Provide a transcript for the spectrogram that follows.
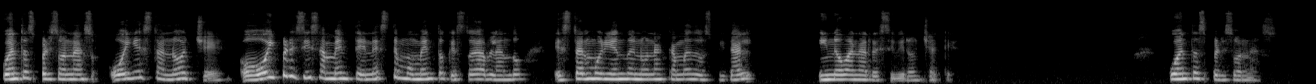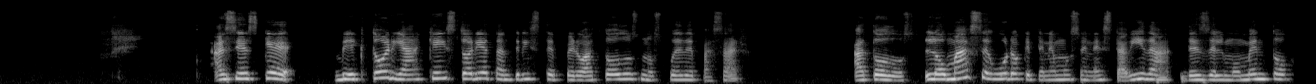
¿Cuántas personas hoy esta noche o hoy precisamente en este momento que estoy hablando están muriendo en una cama de hospital y no van a recibir un cheque? ¿Cuántas personas? Así es que, Victoria, qué historia tan triste, pero a todos nos puede pasar. A todos. Lo más seguro que tenemos en esta vida, desde el momento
